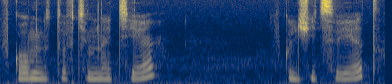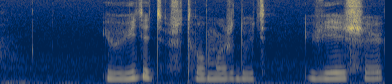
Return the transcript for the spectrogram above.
в комнату в темноте, включить свет и увидеть, что, может быть, вещи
